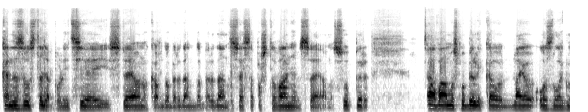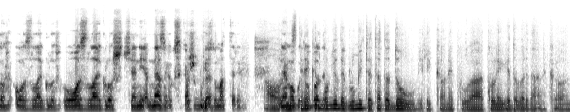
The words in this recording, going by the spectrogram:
kad nas zaustavlja policija i sve ono kao dobar dan, dobar dan, sve sa poštovanjem, sve ono super. A vamo smo bili kao najozlaglo, ozlaglo, ozlaglošćeni, ne znam kako se kaže, Da. pizdu materinu. A ovo, Ne ne mogu ste da ubodem. mogli da glumite tada dovu ili kao neku, a kolege dobar dan, kao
